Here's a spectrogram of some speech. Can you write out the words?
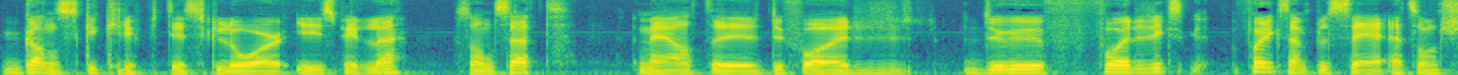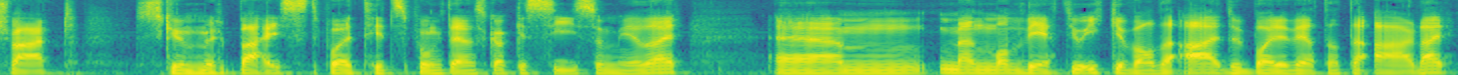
ganske kryptisk law i spillet, sånn sett. Med at du får Du får for eksempel se et sånt svært skummelt beist på et tidspunkt. Jeg skal ikke si så mye der. Um, men man vet jo ikke hva det er, du bare vet at det er der.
